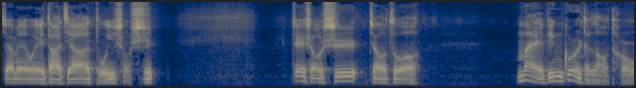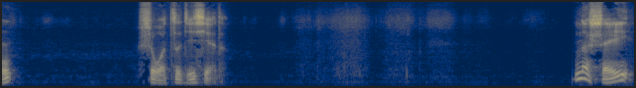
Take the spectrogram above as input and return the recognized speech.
下面为大家读一首诗。这首诗叫做《卖冰棍的老头》，是我自己写的。那谁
